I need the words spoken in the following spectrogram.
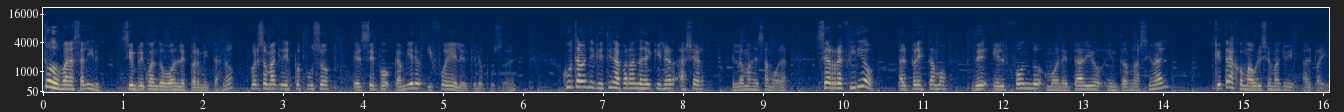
todos van a salir, siempre y cuando vos les permitas, ¿no? Por eso Macri después puso el cepo cambiario y fue él el que lo puso, ¿eh? Justamente Cristina Fernández de Kirchner ayer, en Lomas de Zamora, se refirió al préstamo del Fondo Monetario Internacional que trajo Mauricio Macri al país.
